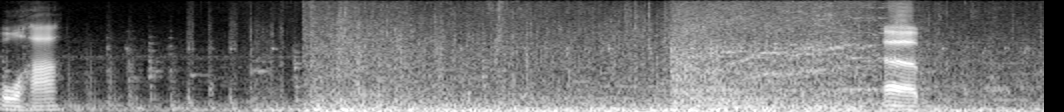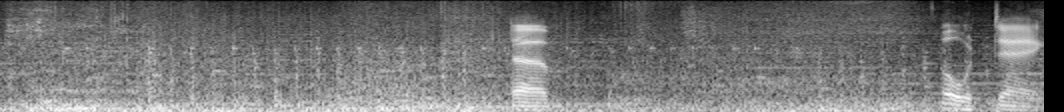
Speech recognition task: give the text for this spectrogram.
Oha. Ähm. Ähm. Oh, dang.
